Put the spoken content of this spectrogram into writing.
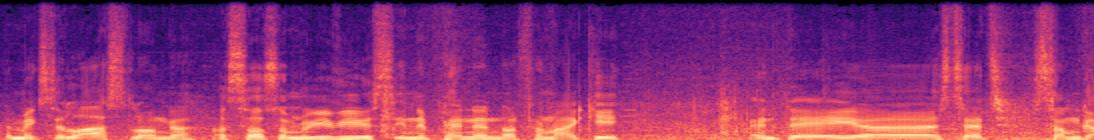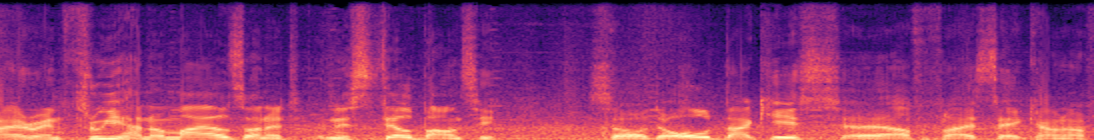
That makes it last longer. I saw some reviews, independent, not from Nike, and they uh, said some guy ran 300 miles on it and it's still bouncy. So the old Nikes, uh, Alphaflys, they kind of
